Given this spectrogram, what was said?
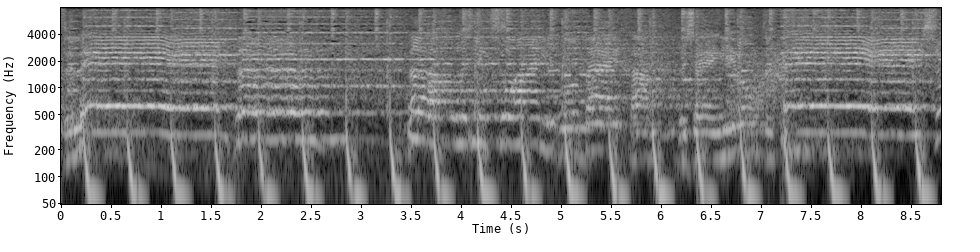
te leven. Laat alles niet zo aan je voorbij. We zijn hier om te feesten.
